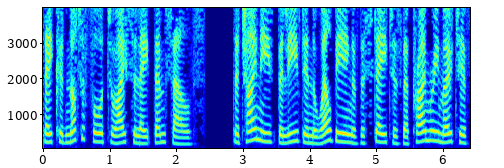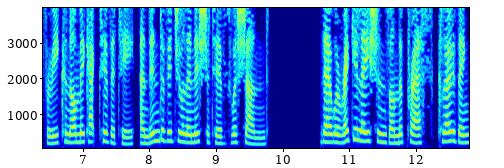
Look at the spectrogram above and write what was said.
They could not afford to isolate themselves. The Chinese believed in the well-being of the state as their primary motive for economic activity, and individual initiatives were shunned. There were regulations on the press, clothing,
